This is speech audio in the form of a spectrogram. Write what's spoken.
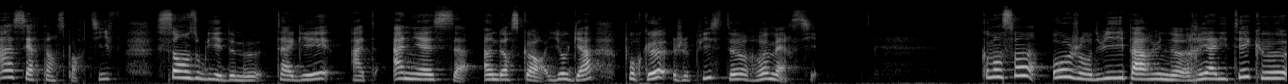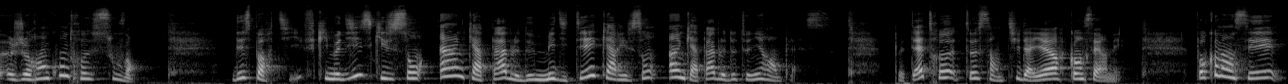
à certains sportifs, sans oublier de me taguer at Agnès underscore yoga pour que je puisse te remercier. Commençons aujourd'hui par une réalité que je rencontre souvent. Des sportifs qui me disent qu'ils sont incapables de méditer car ils sont incapables de tenir en place. Peut-être te sens-tu d'ailleurs concerné. Pour commencer,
